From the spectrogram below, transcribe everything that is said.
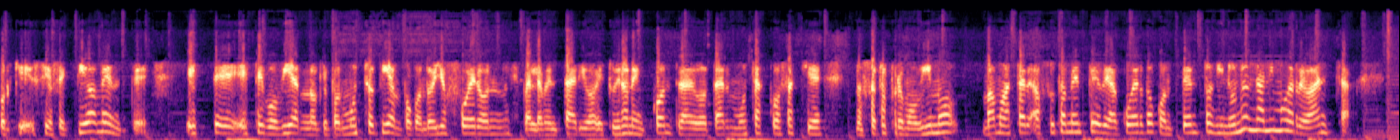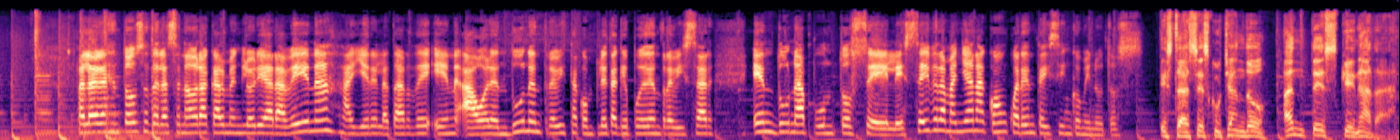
Porque si efectivamente este, este gobierno, que por mucho tiempo, cuando ellos fueron parlamentarios, estuvieron en contra de votar muchas cosas que nosotros promovimos, vamos a estar absolutamente de acuerdo, contentos y no en un ánimo de revancha. Palabras entonces de la senadora Carmen Gloria Aravena, ayer en la tarde en Ahora en Duna, entrevista completa que pueden revisar en duna.cl. 6 de la mañana con 45 minutos. Estás escuchando Antes que nada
